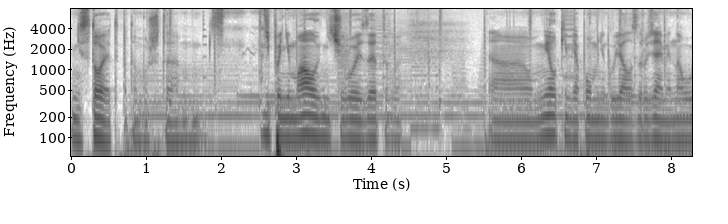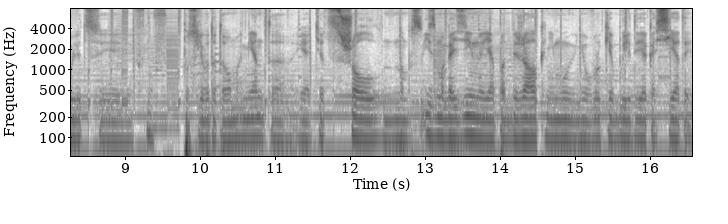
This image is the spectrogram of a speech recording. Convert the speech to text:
не стоит, потому что не понимал ничего из этого. А, мелким, я помню, гулял с друзьями на улице ну, после вот этого момента. И отец шел из магазина, я подбежал к нему, и у него в руке были две кассеты.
